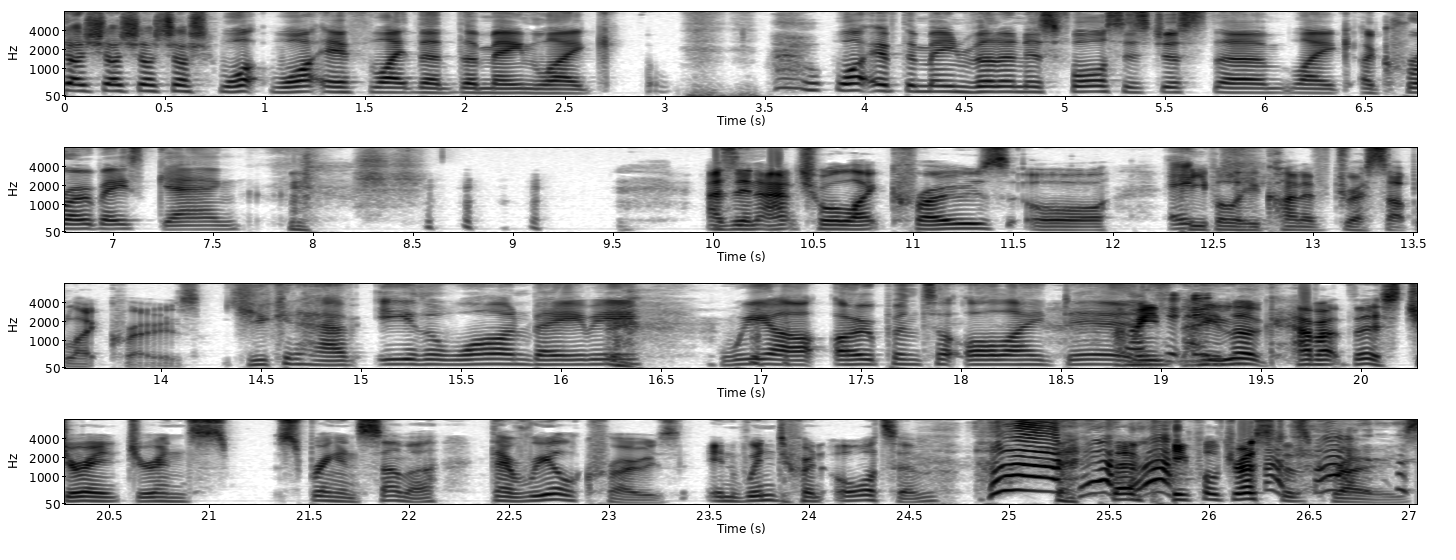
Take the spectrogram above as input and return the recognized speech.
Josh, Josh, Josh, Josh. What, what if like the the main like, what if the main villainous force is just um like a crow based gang? As in actual like crows or It- people who kind of dress up like crows. You can have either one, baby. we are open to all ideas. I mean, it hey, is- look, how about this? During during s- spring and summer, they're real crows. In winter and autumn, they're people dressed as crows.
